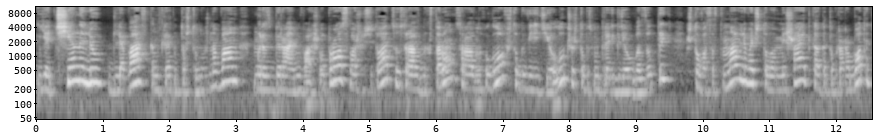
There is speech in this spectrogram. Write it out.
я ченнелю для вас конкретно то, что нужно вам. Мы разбираем ваш вопрос, вашу ситуацию с разных сторон, с разных углов, чтобы видеть ее лучше, чтобы смотреть, где у вас затык, что вас останавливает, что вам мешает, как это проработать.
